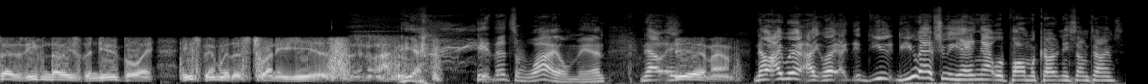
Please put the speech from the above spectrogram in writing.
says, even though he's the new boy, he's been with us 20 years. You know? Yeah. That's a while, man. Now, eh, yeah, man. now I read. I, I, do you do you actually hang out with Paul McCartney sometimes?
